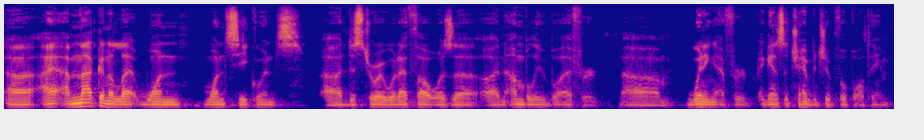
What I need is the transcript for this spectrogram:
uh, I, I'm not going to let one one sequence uh, destroy what I thought was a, an unbelievable effort, um, winning effort against a championship football team.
